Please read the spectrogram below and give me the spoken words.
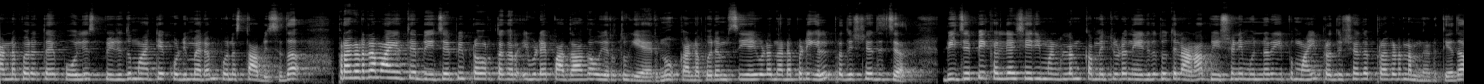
കണ്ണപുരത്തെ പോലീസ് പിഴുതുമാറ്റിയ കൊടിമരം പുനഃസ്ഥാപിച്ചത്. പ്രകടനമായെത്തിയ ബി ജെ പി പ്രവർത്തകർ ഇവിടെ പതാക ഉയർത്തുകയായിരുന്നു. കണ്ണപുരം സി ഐയുടെ നടപടിയിൽ പ്രതിഷേധിച്ച് ബി ജെ പി കല്യാശ്ശേരി മണ്ഡലം കമ്മിറ്റിയുടെ നേതൃത്വത്തിലാണ് ഭീഷണി മുന്നറിയിപ്പുമായി പ്രതിഷേധ പ്രകടനം നടത്തിയത്.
